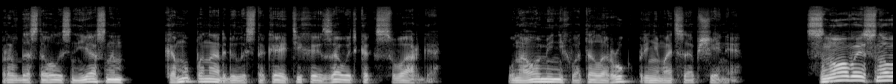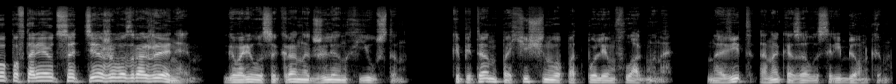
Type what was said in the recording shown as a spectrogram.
Правда, оставалось неясным, кому понадобилась такая тихая заводь, как Сварга. У Наоми не хватало рук принимать сообщения. «Снова и снова повторяются те же возражения», — говорила с экрана Джиллиан Хьюстон, капитан похищенного подпольем флагмана. На вид она казалась ребенком.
